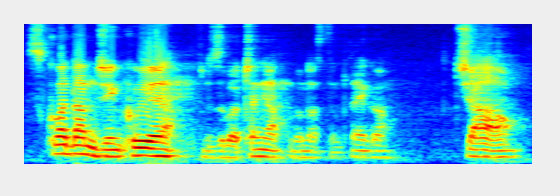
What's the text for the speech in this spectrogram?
Składam, dziękuję, do zobaczenia, do następnego. Ciao.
